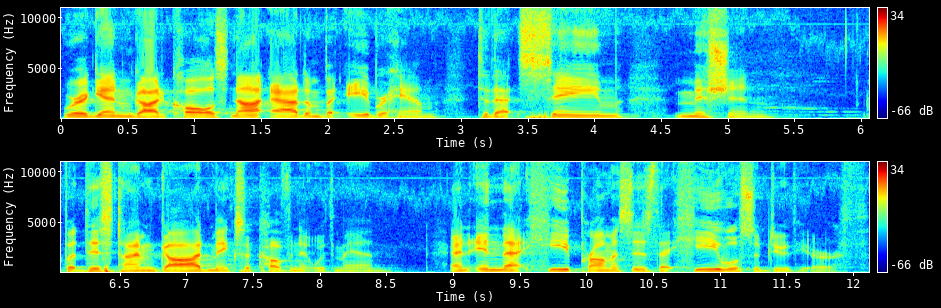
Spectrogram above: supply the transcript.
where again God calls not Adam but Abraham to that same mission. But this time God makes a covenant with man. And in that he promises that he will subdue the earth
